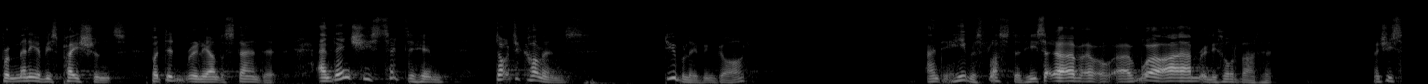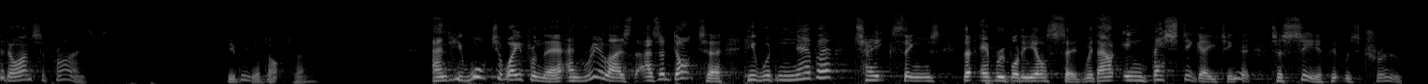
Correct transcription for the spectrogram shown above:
from many of his patients, but didn't really understand it. And then she said to him, Dr. Collins, do you believe in God? And he was flustered. He said, uh, uh, uh, Well, I haven't really thought about it. And she said, Oh, I'm surprised. You being a doctor. And he walked away from there and realized that as a doctor, he would never take things that everybody else said without investigating it to see if it was true.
